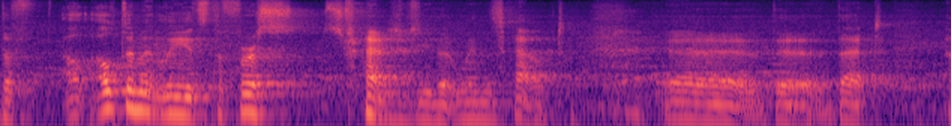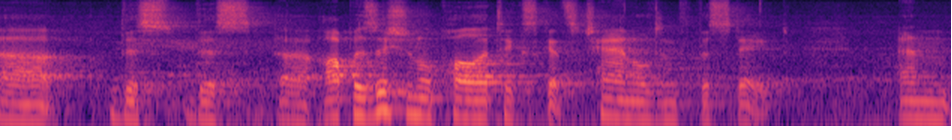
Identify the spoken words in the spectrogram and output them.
the ultimately it's the first strategy that wins out. Uh, the, that uh, this, this uh, oppositional politics gets channeled into the state. And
